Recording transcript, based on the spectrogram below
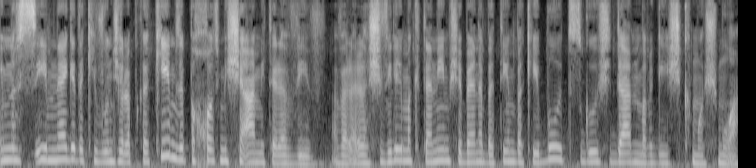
אם נוסעים נגד הכיוון של הפקקים זה פחות משעה מתל אביב, אבל על השבילים הקטנים שבין הבתים בקיבוץ, גוש דן מרגיש כמו שמועה.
